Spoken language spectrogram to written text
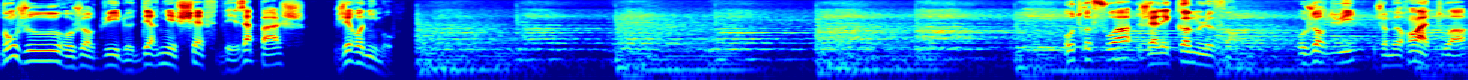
Bonjour, aujourd'hui le dernier chef des Apaches, Geronimo. Autrefois, j'allais comme le vent. Aujourd'hui, je me rends à toi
